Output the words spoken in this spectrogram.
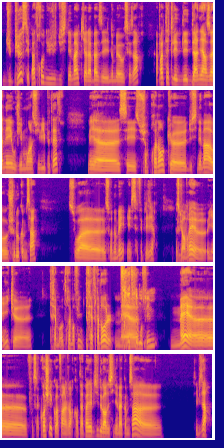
Dupieux, c'est pas trop du, du cinéma qui à la base est nommé au César. Après, peut-être les, les dernières années où j'ai moins suivi, peut-être. Mais euh, c'est surprenant que du cinéma au chelou comme ça soit, soit nommé et ça fait plaisir. Parce qu'en vrai, euh, Yannick, très, bon, très bon film, très très drôle. Mais, Très très euh, bon film. mais euh, faut s'accrocher quoi. Enfin, genre quand t'as pas l'habitude de voir du cinéma comme ça, euh, c'est bizarre.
